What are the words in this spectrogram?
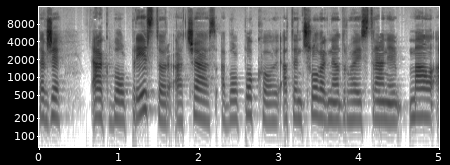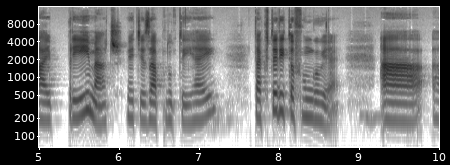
Takže ak bol priestor a čas a bol pokoj a ten človek na druhej strane mal aj príjimač, viete, zapnutý, hej, tak vtedy to funguje. A, a,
